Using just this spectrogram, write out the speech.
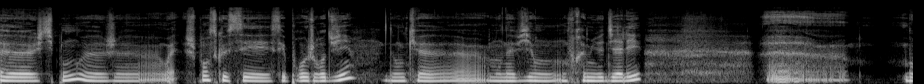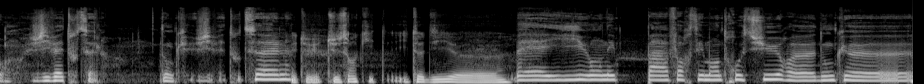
Euh, je dis bon, euh, je, ouais, je pense que c'est, c'est pour aujourd'hui. Donc à mon avis, on, on ferait mieux d'y aller. bon, j'y vais toute seule. Donc j'y vais toute seule. Et tu, tu sens qu'il il te dit... Euh... Ben, il- on n'est pas forcément trop sûr, euh, donc euh,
